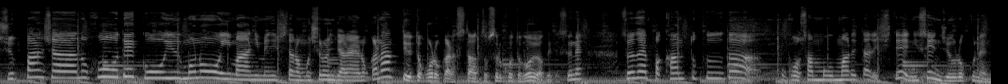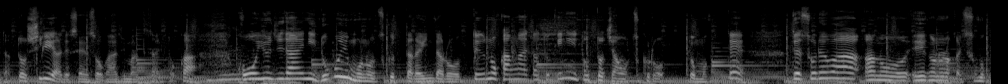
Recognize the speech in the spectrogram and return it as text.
出版社の方でこういうものを今アニメにしたら面白いんじゃないのかなっていうところからスタートすることが多いわけですよね。それがやっぱ監督がお子さんも生まれたりして2016年だとシリアで戦争が始まってたりとかこういう時代にどういうものを作ったらいいんだろうっていうのを考えた時にトットちゃんを作ろうと思ってでそれはあの映画の中にすごく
